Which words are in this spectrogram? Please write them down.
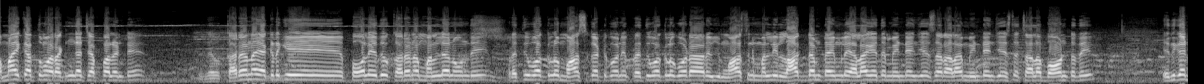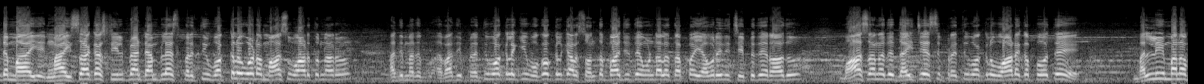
అమాయకత్వం రకంగా చెప్పాలంటే. కరోనా ఎక్కడికి పోలేదు కరోనా మనలోనే ఉంది. ప్రతి ఒక్కరు మాస్క్ కట్టుకొని ప్రతి ఒక్కరు కూడా ఈ మాస్క్ని మళ్ళీ లాక్డౌన్ టైంలో ఎలాగైతే మెయింటైన్ చేశారో అలా మెయింటైన్ చేస్తే చాలా బాగుంటుంది. ఎందుకంటే మా మా విశాఖ స్టీల్ ప్లాంట్ ఎంప్లాయీస్ ప్రతి ఒక్కరు కూడా మాస్క్ వాడుతున్నారు. అది మరి అది ప్రతి ఒక్కరికి ఒక్కొక్కరికి వాళ్ళ సొంత బాధ్యతే ఉండాలి తప్ప ఎవరు ఇది చెప్పితే రాదు. మాస్ అన్నది దయచేసి ప్రతి ఒక్కరు వాడకపోతే మళ్ళీ మనం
